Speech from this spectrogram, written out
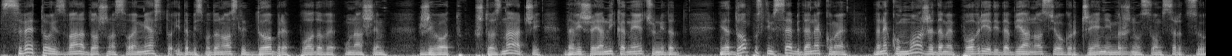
sve to izvana došlo na svoje mjesto i da bismo donosili dobre plodove u našem životu. Što znači da više ja nikad neću ni da, ni da dopustim sebi da nekome da neko može da me povrijedi da bi ja nosio ogorčenje i mržnju u svom srcu.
